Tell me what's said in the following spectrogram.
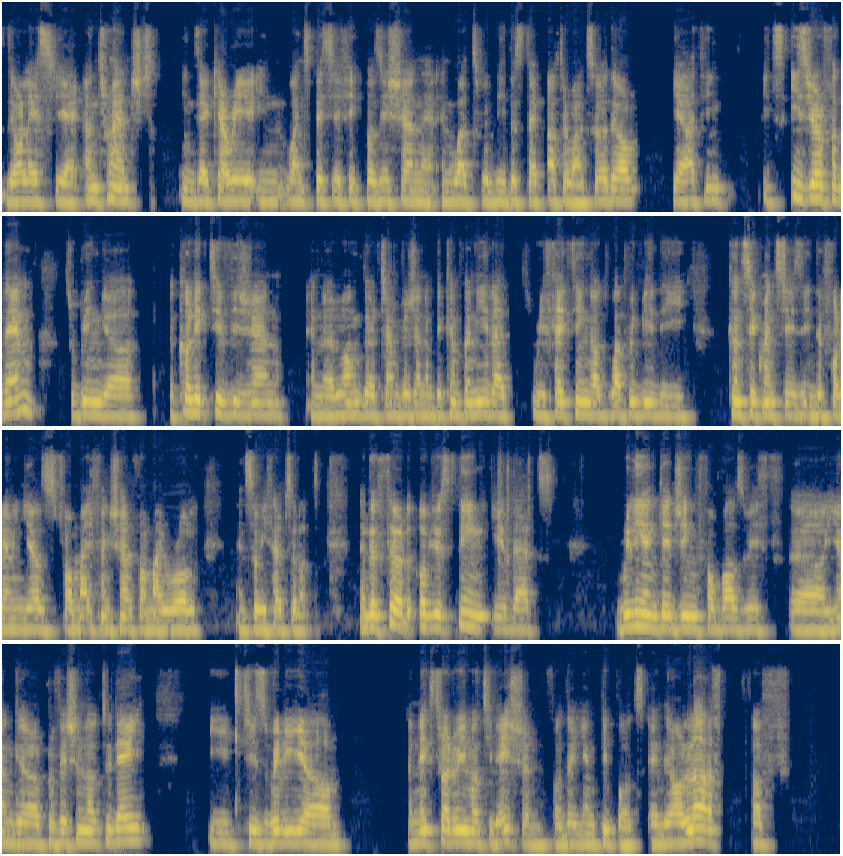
they're less yeah entrenched in their career in one specific position and, and what will be the step afterwards. So they are yeah i think it's easier for them to bring a, a collective vision and a longer term vision of the company that reflecting on what will be the consequences in the following years for my function, for my role. And so it helps a lot. And the third obvious thing is that really engaging for boards with uh, younger professional today, it is really um, an extraordinary motivation for the young people. And there are a lot of, of,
